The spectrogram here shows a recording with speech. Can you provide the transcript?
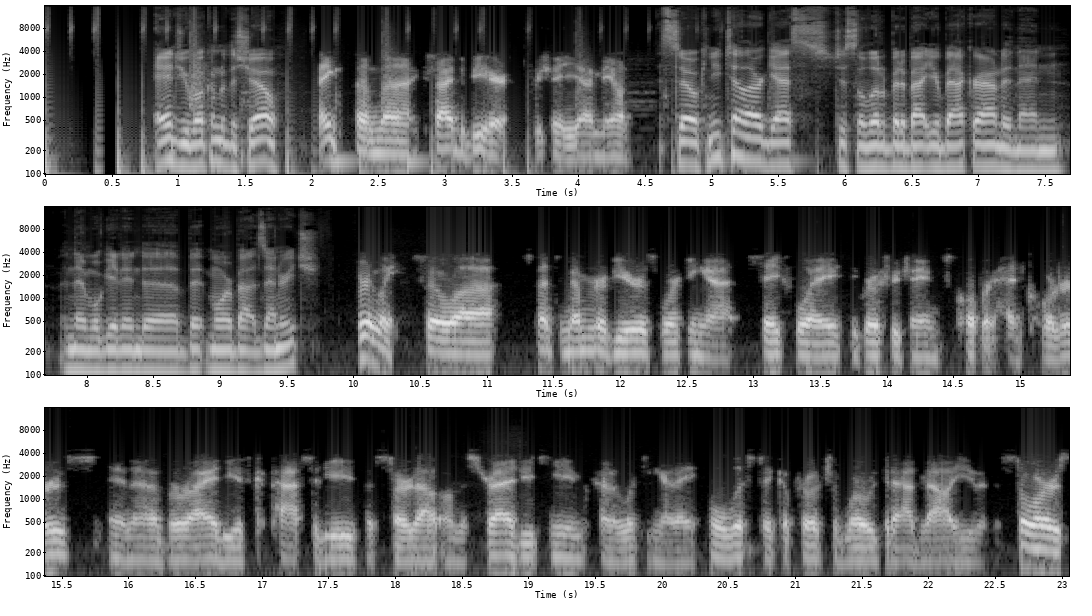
Andrew, welcome to the show. Thanks. I'm uh, excited to be here. Appreciate you having me on. So, can you tell our guests just a little bit about your background, and then and then we'll get into a bit more about ZenReach? Certainly. So, uh, spent a number of years working at Safeway, the grocery chain's corporate headquarters, in a variety of capacities. I started out on the strategy team, kind of looking at a holistic approach of where we could add value in the stores,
